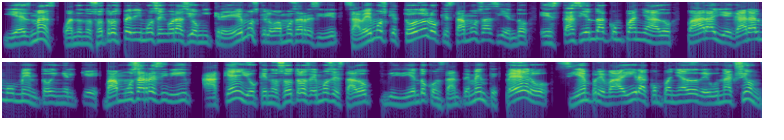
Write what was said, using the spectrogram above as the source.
y es más, cuando nosotros pedimos en oración y creemos que lo vamos a recibir, sabemos que todo lo que estamos haciendo está siendo acompañado para llegar al momento en el que vamos a recibir aquello que nosotros hemos estado viviendo constantemente. Pero siempre va a ir acompañado de una acción,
